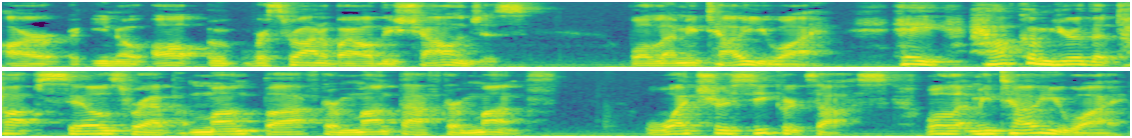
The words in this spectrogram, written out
are, you know, all we're surrounded by all these challenges? Well, let me tell you why. Hey, how come you're the top sales rep month after month after month? What's your secret sauce? Well, let me tell you why.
